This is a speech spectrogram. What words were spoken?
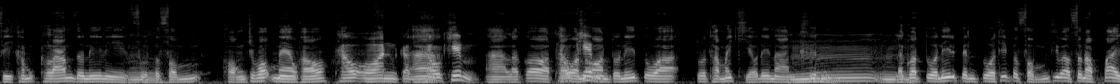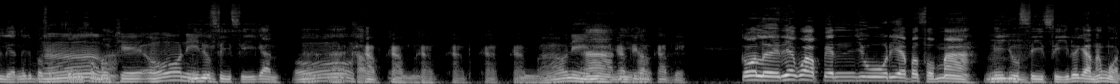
สีคล้ำๆตัวนี้นี่ อืม สูตรผสมของเฉพาะแมวเขา เทาอ่อนกับอ่า เทาเข้ม อ่าแล้วก็เทาเทาเข้ม อ่อนๆตัวนี้ตัวตัวทำให้เขียวได้นานขึ้น อืมแล้วก็ตัวนี้เป็นตัวที่ผสมที่ว่าสนับป้ายเหลืองก็จะผสมตัวนี้เข้าโอมาเคโอ้นี่มีอยู่สีสีกันโอ้อ่าครับครับครับครับครับครับนี่เอานี่อ่านี่ครับนี่ พี่ครัน้บองครับนี่ ก็เลยเรียกว่าเป็นยูเรียผสมมาอืมมีอยู่สีสีด้วยกันทั้งหมด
